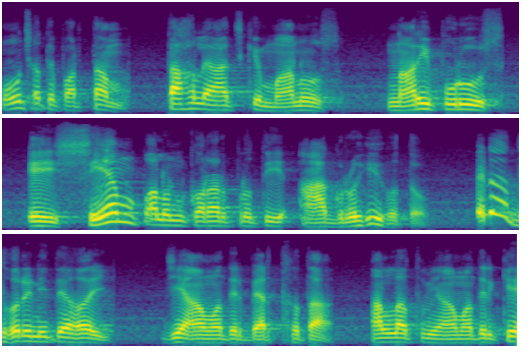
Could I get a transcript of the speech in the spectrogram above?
পৌঁছাতে পারতাম, তাহলে আজকে মানুষ, নারী পুরুষ এই সেম পালন করার প্রতি আগ্রহী হতো। এটা ধরে নিতে হয় যে আমাদের ব্যর্থতা। আল্লাহ তুমি আমাদেরকে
